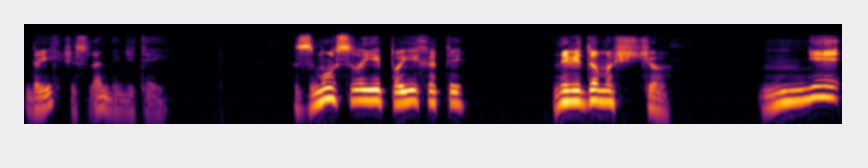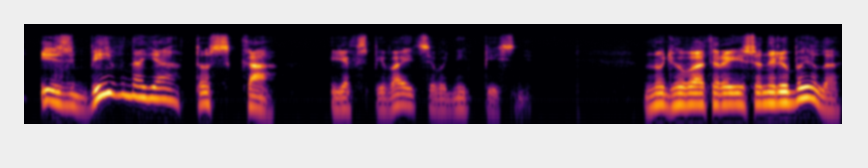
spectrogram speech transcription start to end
до їх численних дітей. Змусили її поїхати невідомо що. Не ізбівна тоска, як співається в одній пісні. Нудьгувати Раїса не любила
